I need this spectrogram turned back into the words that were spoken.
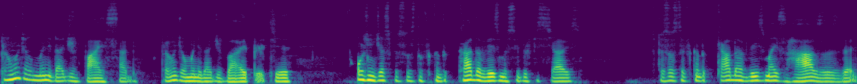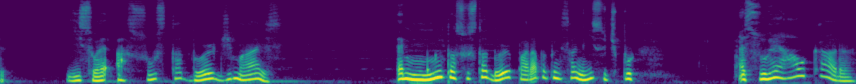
Pra onde a humanidade vai, sabe? Pra onde a humanidade vai, porque. Hoje em dia as pessoas estão ficando cada vez mais superficiais. As pessoas estão ficando cada vez mais rasas, velho. E isso é assustador demais é muito assustador parar pra pensar nisso. Tipo, é surreal, cara.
